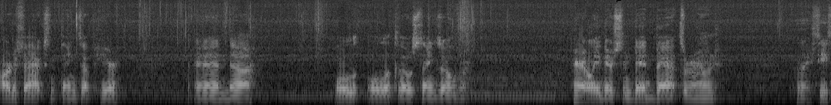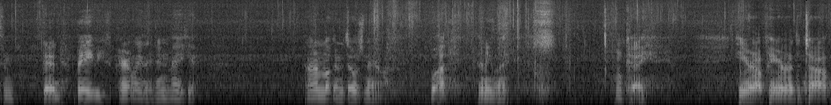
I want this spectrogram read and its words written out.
artifacts and things up here, and uh, we'll we'll look those things over. Apparently, there's some dead bats around. I see some dead babies. Apparently, they didn't make it. I'm looking at those now. But anyway, okay. Here, up here at the top,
